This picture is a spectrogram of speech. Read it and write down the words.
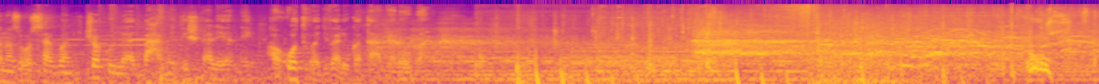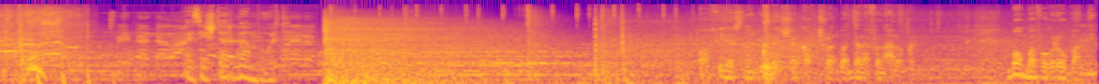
Ebben az országban csak úgy lehet bármit is elérni, ha ott vagy velük a tárgyalóban. Ez is tervben volt. A Fidesz nagygyűléssel kapcsolatban telefonálok. Bomba fog robbanni.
